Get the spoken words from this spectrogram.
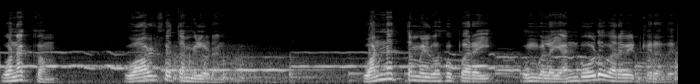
வணக்கம். வாழ்க தமிழுடன். வண்ணத்தமிழ் வகுப்பறை உங்களை அன்போடு வரவேற்கிறது.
